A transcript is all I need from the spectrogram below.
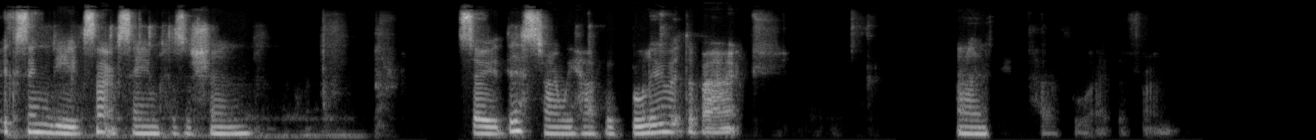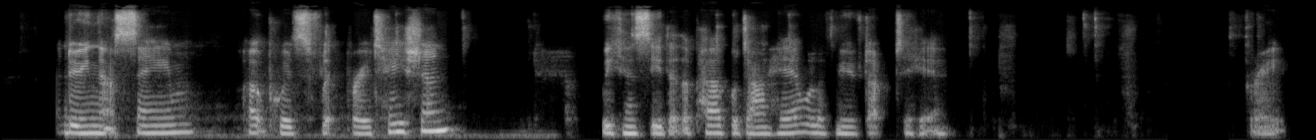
Fixing the exact same position. So this time we have a blue at the back and purple at the front. And doing that same upwards flip rotation, we can see that the purple down here will have moved up to here. Great.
